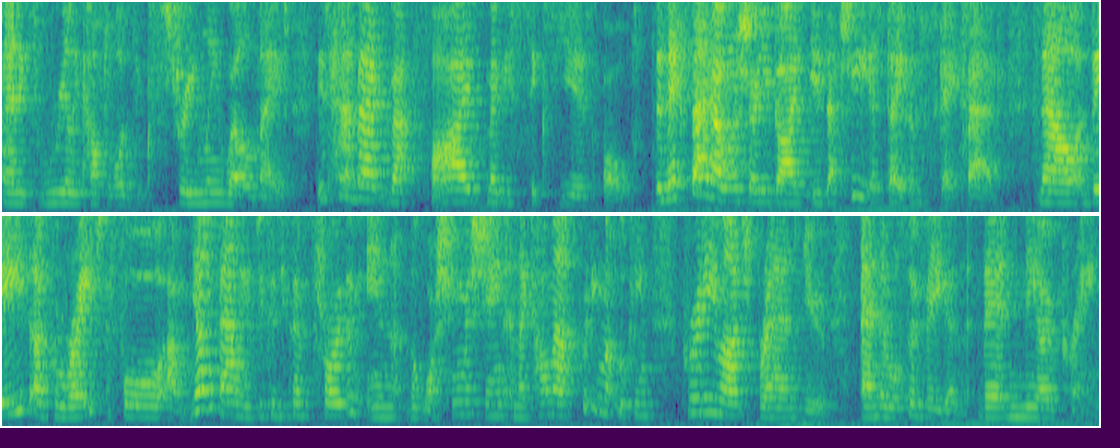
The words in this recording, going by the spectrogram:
and it's really comfortable. It's extremely well made. This handbag is about five, maybe six years old. The next bag I want to show you guys is actually a State of Escape bag. Now, these are great for um, young families because you can throw them in the washing machine and they come out pretty much looking pretty much brand new. And they're also vegan. They're neoprene.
